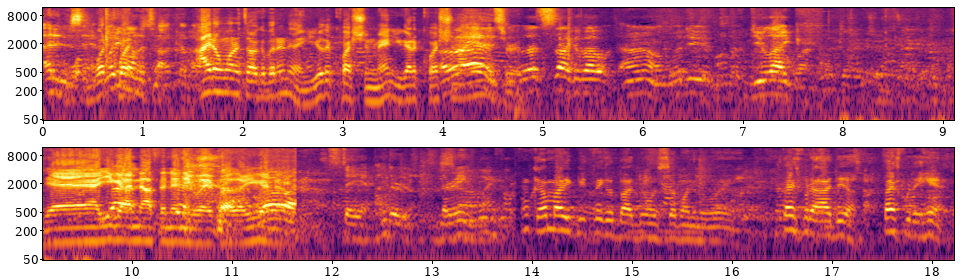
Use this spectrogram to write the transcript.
I didn't say it. What What, do you que- want to talk about? I don't want to talk about anything. You're the question man. You got a question, I answer it. let's talk about. I don't know. What do you do? You like? Yeah, you got nothing anyway, brother. You got nothing. Uh, stay under the ring. Okay, I might be thinking about doing something under the ring. Thanks for the idea. Thanks for the hint.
